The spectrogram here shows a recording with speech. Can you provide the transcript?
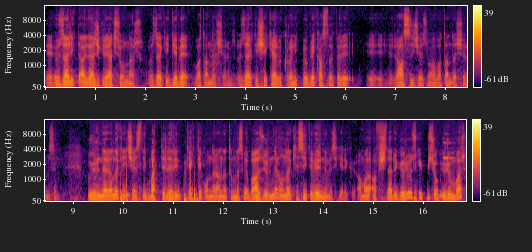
Ee, özellikle alerjik reaksiyonlar, özellikle gebe vatandaşlarımız, özellikle şeker ve kronik böbrek hastalıkları e, rahatsız içerisinde olan vatandaşlarımızın bu ürünleri alırken içerisindeki maddelerin tek tek onlara anlatılması ve bazı ürünlerin onlara kesinlikle verilmemesi gerekiyor. Ama afişlerde görüyoruz ki birçok ürün var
